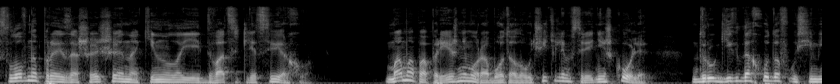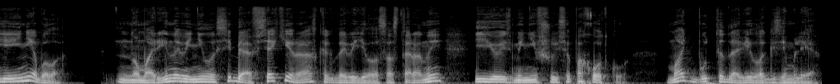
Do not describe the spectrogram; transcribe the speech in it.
Словно произошедшее накинуло ей 20 лет сверху. Мама по-прежнему работала учителем в средней школе, других доходов у семьи и не было. Но Марина винила себя всякий раз, когда видела со стороны ее изменившуюся походку. Мать будто давила к земле.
